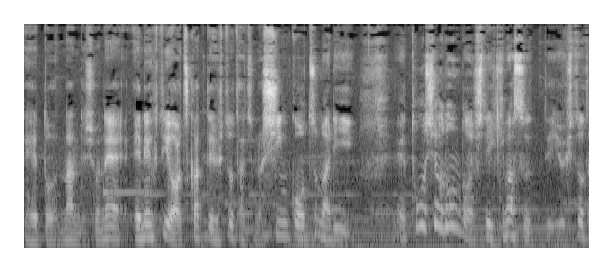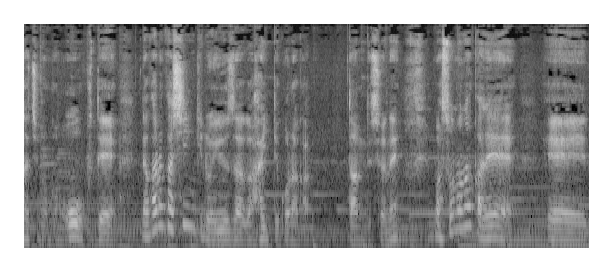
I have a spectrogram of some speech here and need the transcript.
えーと、なんでしょうね NFT を扱っている人たちの信仰つまり、え投資をどんどんしていきますっていう人たちの方が多くてなかなか新規のユーザーが入ってこなかった。たんですよね。まあ、その中で、え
